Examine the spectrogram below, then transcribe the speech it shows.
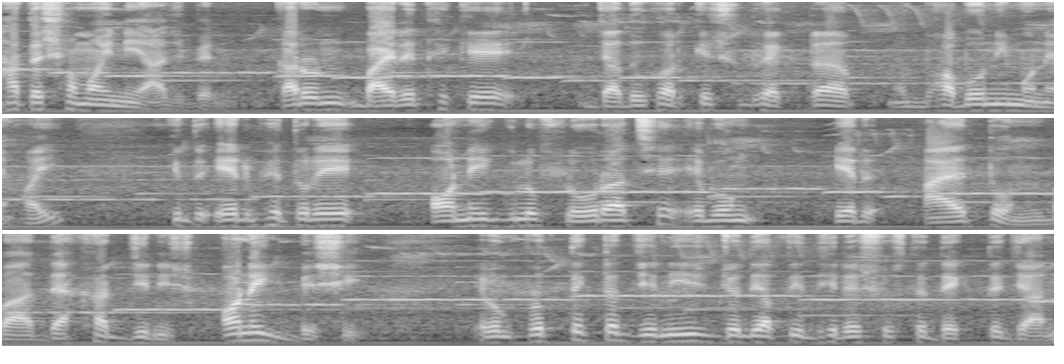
হাতে সময় নিয়ে আসবেন। কারণ বাইরে থেকে জাদুঘরকে শুধু একটা ভবনই মনে হয়, কিন্তু এর ভেতরে অনেকগুলো ফ্লোর আছে এবং এর আয়তন বা দেখার জিনিস অনেক বেশি। এবং প্রত্যেকটা জিনিস যদি আপনি ধীরে সুস্থে দেখতে যান,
